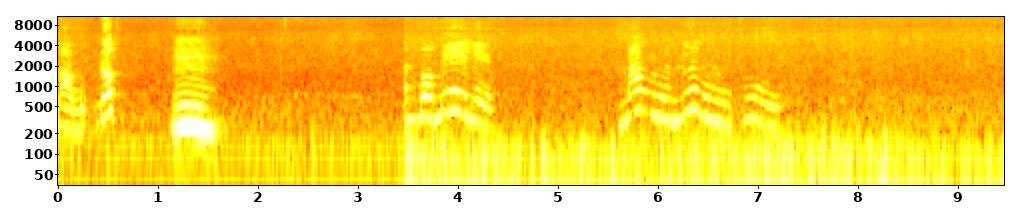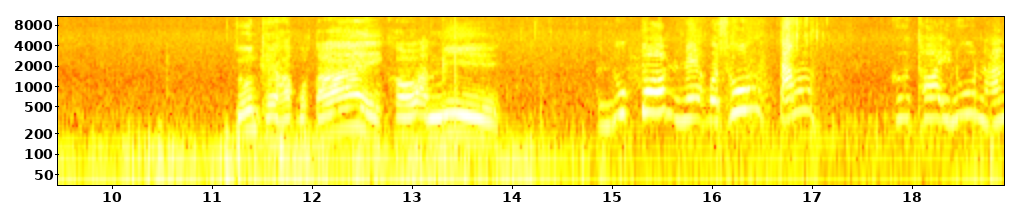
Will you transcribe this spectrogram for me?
มาหมดดึกอืม บ่มีเลยมั่งเรื่องถูกโจนแค่หักบ่ตาย เขาอันนี้ลูกโจนเนี่ยบ่ชุงตำคือทอยนู่นนั้น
